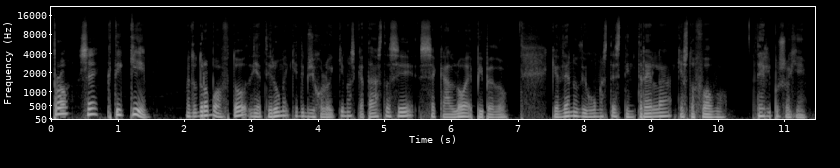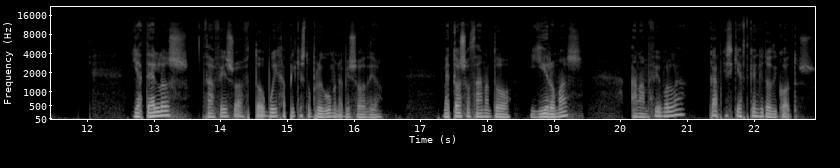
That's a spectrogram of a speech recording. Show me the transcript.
προσεκτικοί. Με τον τρόπο αυτό διατηρούμε και την ψυχολογική μας κατάσταση σε καλό επίπεδο και δεν οδηγούμαστε στην τρέλα και στο φόβο. Θέλει προσοχή. Για τέλος θα αφήσω αυτό που είχα πει και στο προηγούμενο επεισόδιο. Με τόσο θάνατο γύρω μας, αναμφίβολα κάποιοι σκέφτηκαν και το δικό τους.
